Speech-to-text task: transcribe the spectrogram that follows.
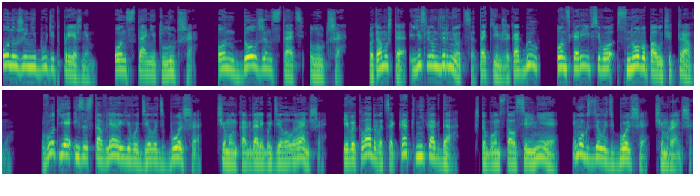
он уже не будет прежним. Он станет лучше. Он должен стать лучше. Потому что, если он вернется таким же, как был, он, скорее всего, снова получит травму. Вот я и заставляю его делать больше, чем он когда-либо делал раньше, и выкладываться как никогда, чтобы он стал сильнее и мог сделать больше, чем раньше.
